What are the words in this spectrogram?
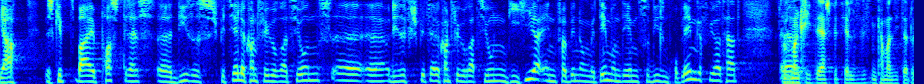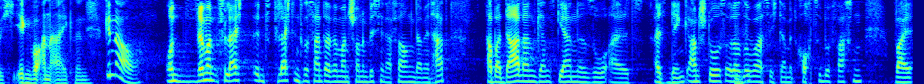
ja, es gibt bei Postgres äh, dieses spezielle Konfigurations, äh, äh, diese spezielle Konfiguration, die hier in Verbindung mit dem und dem zu diesem Problem geführt hat. Also Äh, man kriegt sehr spezielles Wissen, kann man sich dadurch irgendwo aneignen. Genau. Und wenn man vielleicht, vielleicht interessanter, wenn man schon ein bisschen Erfahrung damit hat, aber da dann ganz gerne so als, als Denkanstoß oder sowas, sich damit auch zu befassen, weil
